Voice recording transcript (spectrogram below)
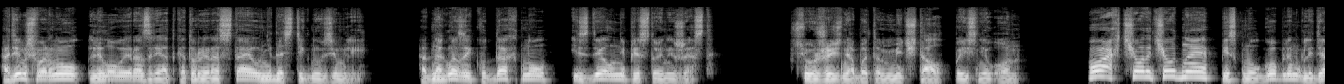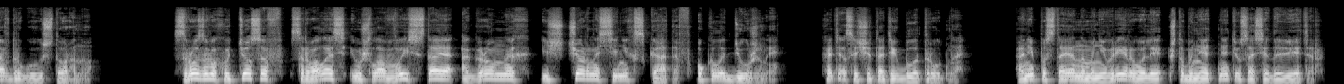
Один швырнул лиловый разряд, который растаял, не достигнув земли. Одноглазый кудахнул и сделал непристойный жест. «Всю жизнь об этом мечтал», — пояснил он. «Ох, чудо чудное!» — пискнул гоблин, глядя в другую сторону. С розовых утесов сорвалась и ушла ввысь стая огромных из черно-синих скатов, около дюжины, хотя сосчитать их было трудно. Они постоянно маневрировали, чтобы не отнять у соседа ветер.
